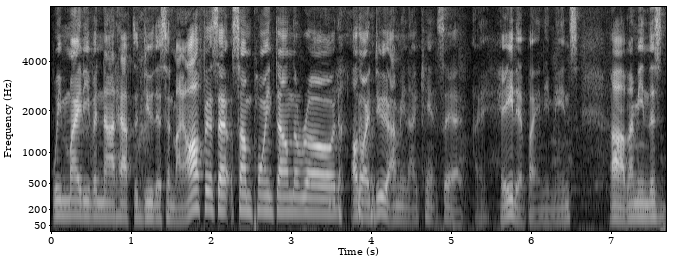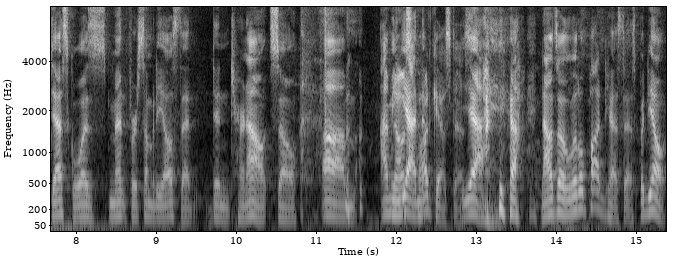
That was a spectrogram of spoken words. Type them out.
We might even not have to do this in my office at some point down the road. Although I do, I mean, I can't say I, I hate it by any means. Um, I mean, this desk was meant for somebody else that didn't turn out. So, um, I mean, Now it's yeah, a podcast desk. Yeah, yeah. Now it's a little podcast desk. But yo,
